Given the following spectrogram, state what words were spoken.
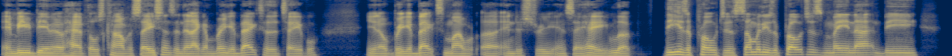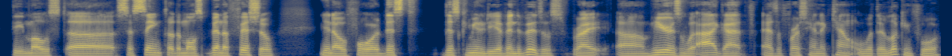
And me being able to have those conversations and then I can bring it back to the table, you know, bring it back to my uh, industry and say, hey, look, these approaches, some of these approaches may not be the most uh, succinct or the most beneficial, you know, for this this community of individuals, right? Um, here's what I got as a firsthand account of what they're looking for,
